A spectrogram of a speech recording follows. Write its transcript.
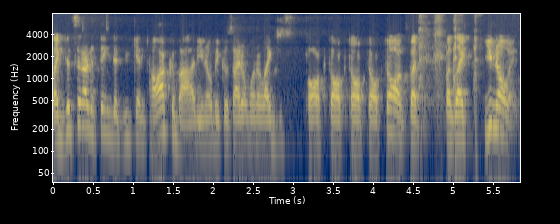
like that's another thing that we can talk about, you know, because I don't want to like just talk, talk, talk, talk, talk, but but like you know it,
